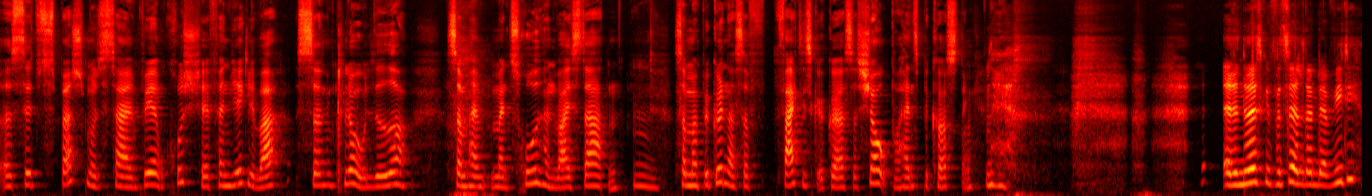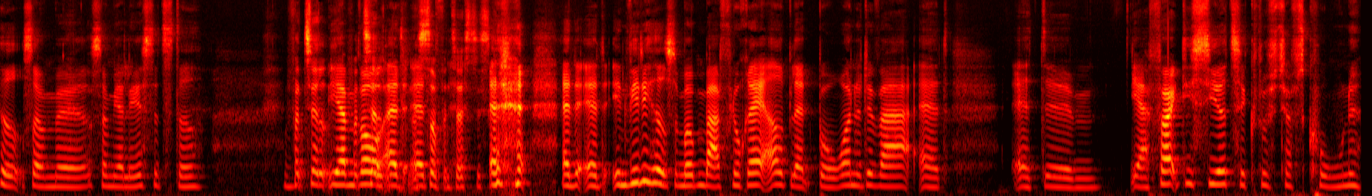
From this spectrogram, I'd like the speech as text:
at sætte spørgsmålstegn ved, om Khrushchev han virkelig var sådan en klog leder, som han, man troede, han var i starten. Mm. Så man begynder så faktisk at gøre sig sjov på hans bekostning. Er det nu, jeg skal fortælle den der vidighed, som, øh, som jeg læste et sted? Fortæl, Jamen, fortæl. hvor at- det er at- så fantastisk. at, at, at en vidighed, som åbenbart florerede blandt borgerne, det var, at, at øhm, ja, folk de siger til Khrushchevs kone,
